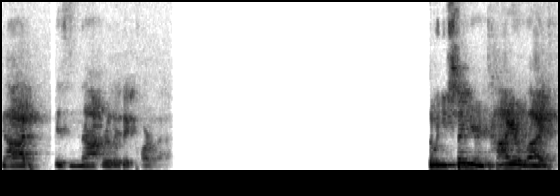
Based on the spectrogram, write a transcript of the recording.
God is not really a big part of that. So when you spend your entire life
